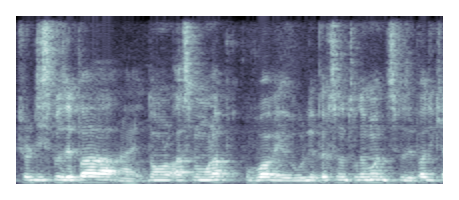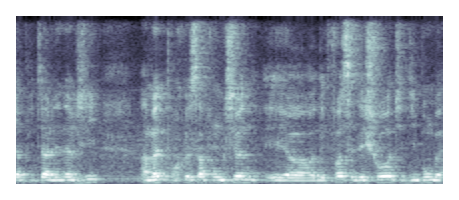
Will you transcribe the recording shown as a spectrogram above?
je ne le disposais pas dans, à ce moment-là pour pouvoir, et les personnes autour de moi ne disposaient pas du capital énergie à mettre pour que ça fonctionne. Et euh, des fois, c'est des choix où tu te dis, bon, ben,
